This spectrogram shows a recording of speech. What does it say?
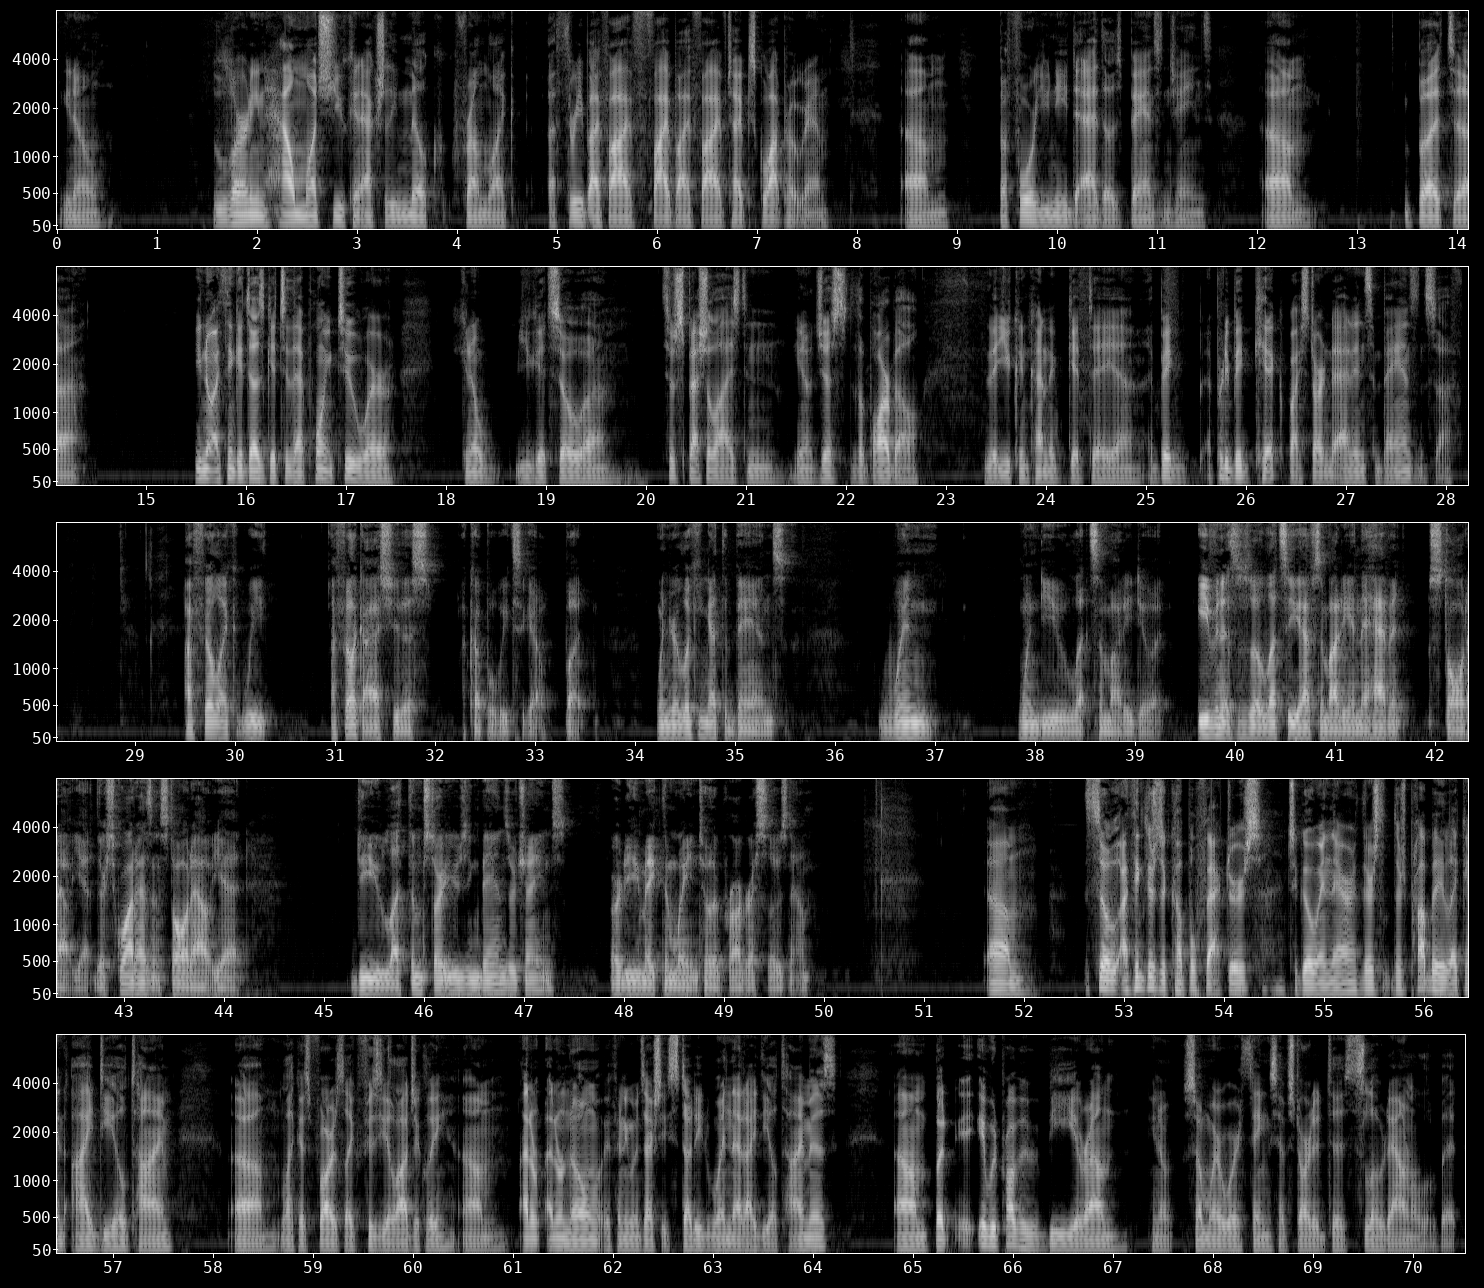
you know, learning how much you can actually milk from like a three by five, five by five type squat program um, before you need to add those bands and chains. Um, but, uh, you know, I think it does get to that point too where, you know, you get so uh, so specialized in you know just the barbell that you can kind of get a, uh, a big a pretty big kick by starting to add in some bands and stuff. I feel like we, I feel like I asked you this a couple weeks ago, but when you're looking at the bands, when when do you let somebody do it? Even if so, let's say you have somebody and they haven't stalled out yet, their squat hasn't stalled out yet. Do you let them start using bands or chains, or do you make them wait until their progress slows down? Um, so I think there's a couple factors to go in there. There's there's probably like an ideal time, um, like as far as like physiologically. Um, I don't I don't know if anyone's actually studied when that ideal time is, um, but it, it, would probably be around you know somewhere where things have started to slow down a little bit.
